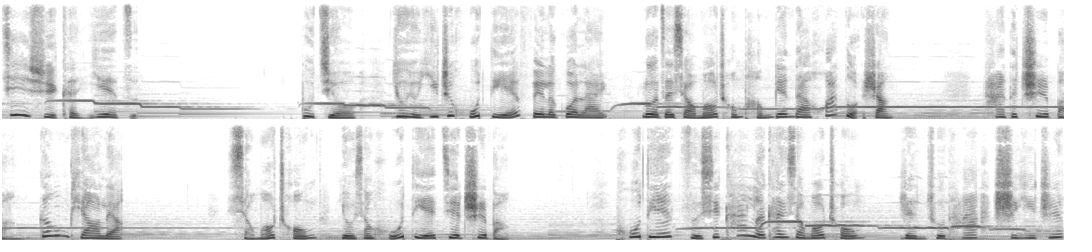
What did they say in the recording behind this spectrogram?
继续啃叶子。不久，又有一只蝴蝶飞了过来，落在小毛虫旁边的花朵上，它的翅膀更漂亮。小毛虫又向蝴蝶借翅膀。蝴蝶仔细看了看小毛虫，认出它是一只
